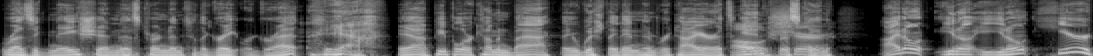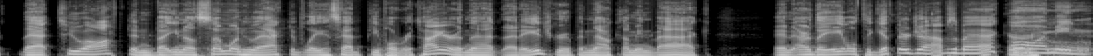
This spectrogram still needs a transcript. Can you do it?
resignation that's turned into the great regret. Yeah. Yeah, people are coming back. They wish they didn't retire. It's Oh, interesting. sure. I don't, you know, you don't hear that too often, but you know, someone who actively has had people retire in that that age group and now coming back, and are they able to get their jobs back? or- Oh, I mean,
